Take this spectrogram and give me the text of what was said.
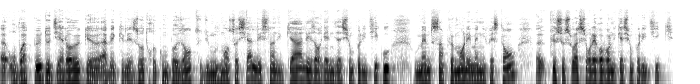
on voit peu de dialogue avec les autres composantes du mouvement social, les syndicats, les organisations politiques ou, ou même simplement les manifestants, que ce soit sur les revendications politiques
